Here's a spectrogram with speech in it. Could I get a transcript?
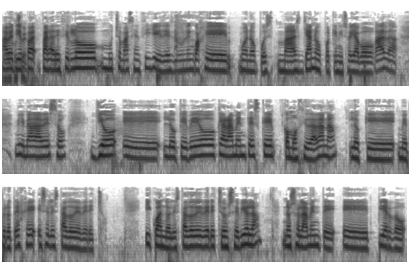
a ver, yo pa para decirlo mucho más sencillo y desde un lenguaje, bueno, pues más llano, porque ni soy abogada ni nada de eso, yo eh, lo que veo claramente es que como ciudadana lo que me protege es el Estado de Derecho. Y cuando el Estado de Derecho se viola, no solamente eh, pierdo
